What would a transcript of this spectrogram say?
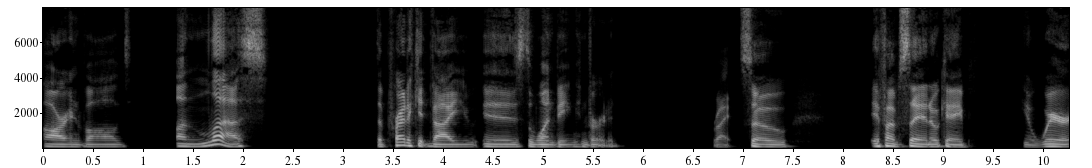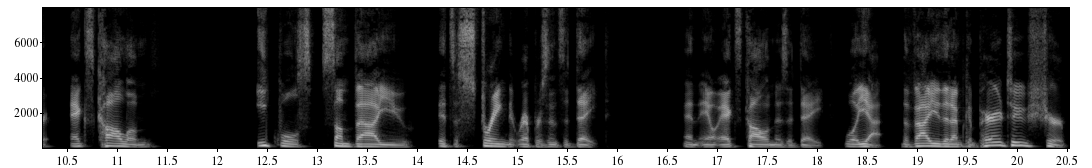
are involved unless the predicate value is the one being converted. Right. So if I'm saying, okay, you know, where X column equals some value, it's a string that represents a date. And you know, X column is a date. Well, yeah, the value that I'm comparing to, sure,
